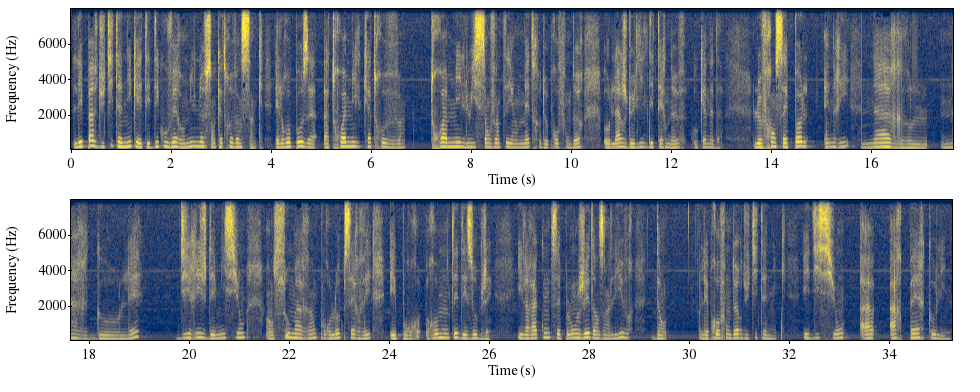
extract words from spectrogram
L'épave du Titanic a été découverte en 1985. Elle repose à, à 3080 3821 mètres de profondeur au large de l'île des Terre-Neuve, au Canada. Le français Paul Henry Nar- Nargolet dirige des missions en sous-marin pour l'observer et pour remonter des objets. Il raconte ses plongées dans un livre dans les profondeurs du Titanic, édition à HarperCollins.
